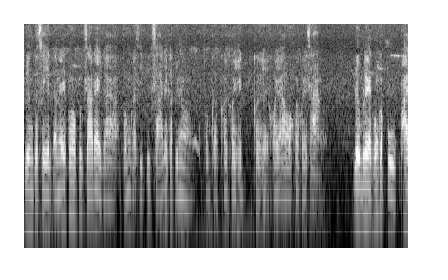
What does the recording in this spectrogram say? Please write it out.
เรื่องเกษตรอันไหนพ่อปรึกษาได้ก็ผมก็สิปรึกษาได้ครับพี่น้องผมก็ค่อยๆเฮ็ดค่อยๆค่อยเอาค่อยๆสร้างเริ่มแรกผมก็ปลูกไผ่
